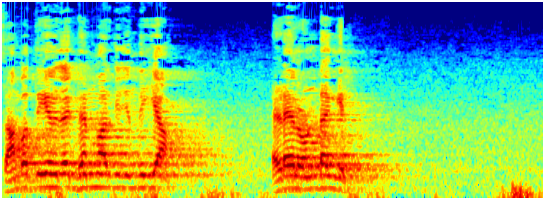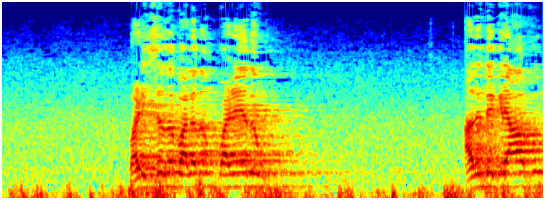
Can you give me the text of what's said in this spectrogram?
സാമ്പത്തിക വിദഗ്ധന്മാർക്ക് ചിന്തിക്കാം. ഇടയിലുണ്ടെങ്കിൽ. പഠിച്ചത് പലതും പഴയതും. അതിന്റെ ഗ്രാഫും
